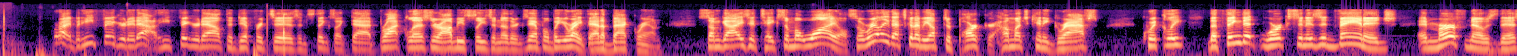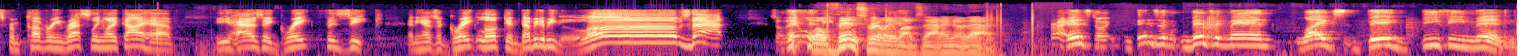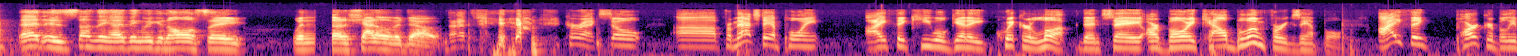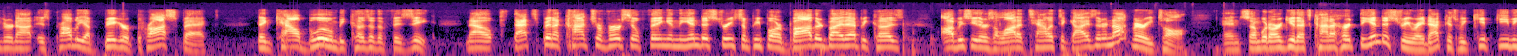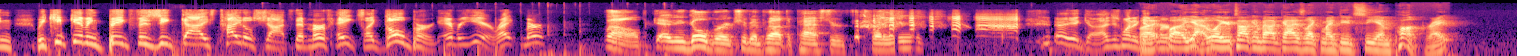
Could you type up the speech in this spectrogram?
right. But he figured it out. He figured out the differences and things like that. Brock Lesnar obviously is another example. But you're right. They had a background. Some guys it takes them a while. So really, that's going to be up to Parker. How much can he grasp quickly? The thing that works in his advantage, and Murph knows this from covering wrestling like I have. He has a great physique and he has a great look, and WWE loves that. So they will. well, be- Vince really loves that. I know that. Right. Vince, So, Vince, Vince McMahon likes big, beefy men. That is something I think we can all say without a shadow of a doubt. That's correct. So, uh, from that standpoint, I think he will get a quicker look than, say, our boy Cal Bloom, for example. I think Parker, believe it or not, is probably a bigger prospect than Cal Bloom because of the physique. Now, that's been a controversial thing in the industry. Some people are bothered by that because obviously there's a lot of talented guys that are not very tall. And some would argue that's kind of hurt the industry right now because we keep giving we keep giving big physique guys title shots that Murph hates, like Goldberg, every year, right, Murph? Well, I mean, Goldberg should have been put out to pasture for 20 years. there you go. I just want to get But, well, yeah. Well, you're talking about guys like my dude CM Punk, right?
